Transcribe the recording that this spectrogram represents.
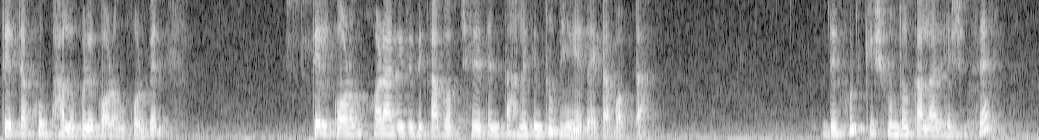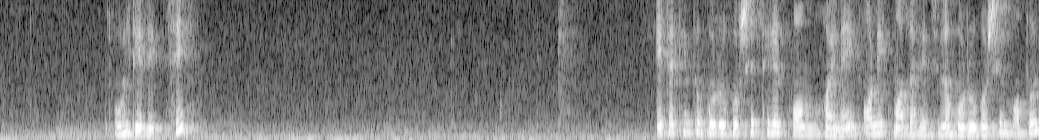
তেলটা খুব ভালো করে গরম করবেন। তেল গরম হওয়ার আগে যদি কাবাব ছেড়ে দেন, তাহলে কিন্তু ভেঙে যায় কাবাবটা। দেখুন কি সুন্দর কালার এসেছে। উল্টিয়ে দিচ্ছি। এটা কিন্তু গরুর গোশের থেকে কম হয় নাই। অনেক মজা হয়েছিল। গরুর গোশের মতোই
